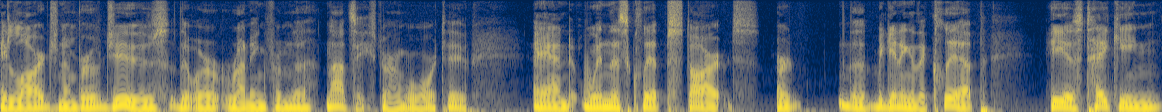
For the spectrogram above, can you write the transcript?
a large number of Jews that were running from the Nazis during World War II. And when this clip starts, or the beginning of the clip, he is taking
